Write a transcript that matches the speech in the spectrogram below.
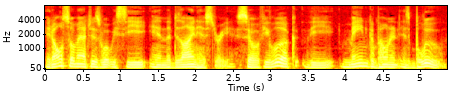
It also matches what we see in the design history. So if you look, the main component is blue.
